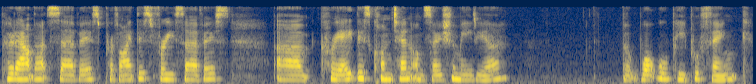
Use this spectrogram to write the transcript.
put out that service, provide this free service, um, create this content on social media, but what will people think?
